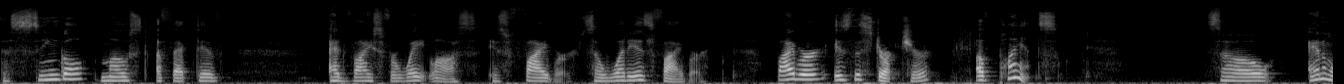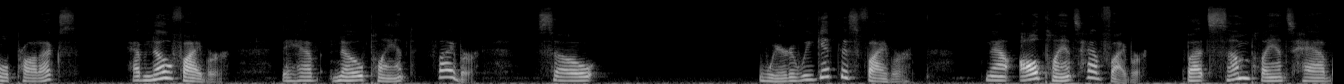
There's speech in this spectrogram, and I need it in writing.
The single most effective advice for weight loss is fiber. So, what is fiber? Fiber is the structure of plants. So, animal products have no fiber, they have no plant fiber. So, where do we get this fiber? Now, all plants have fiber, but some plants have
